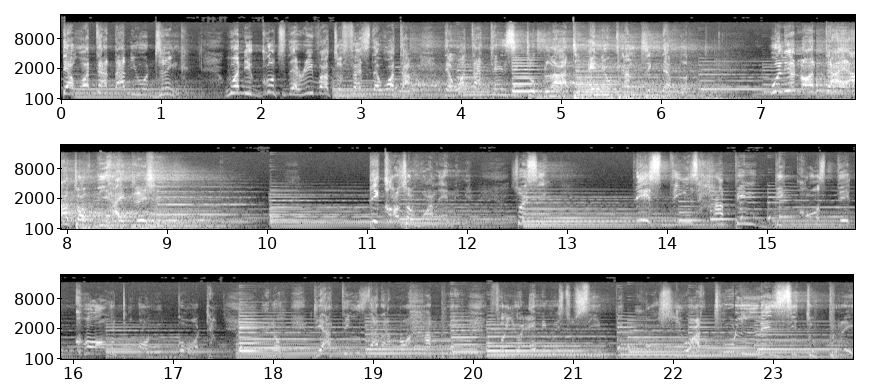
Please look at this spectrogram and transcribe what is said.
The water that you drink, when you go to the river to fetch the water, the water turns into blood and you can't drink the blood. Will you not die out of dehydration? Because of one enemy. So you see, these things happen because they called on God. You know, there are things that are not happening for your enemies to see because you are too lazy to pray.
